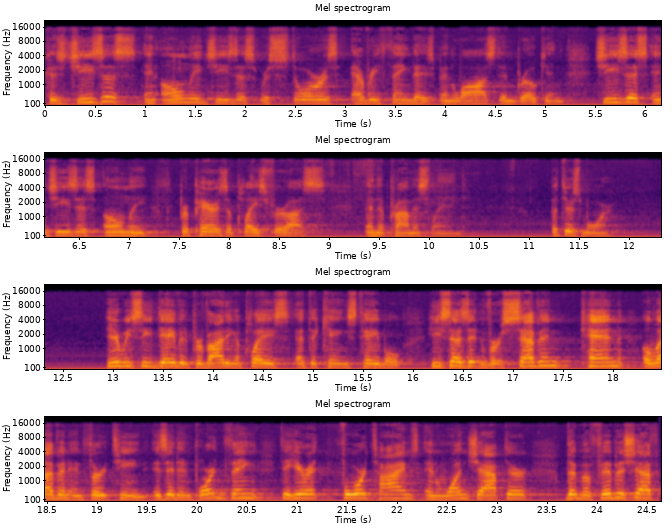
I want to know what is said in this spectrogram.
Because Jesus and only Jesus restores everything that has been lost and broken. Jesus and Jesus only prepares a place for us in the promised land. But there's more. Here we see David providing a place at the king's table. He says it in verse 7, 10, 11, and 13. Is it an important thing to hear it four times in one chapter? That Mephibosheth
